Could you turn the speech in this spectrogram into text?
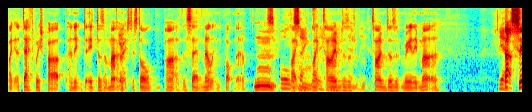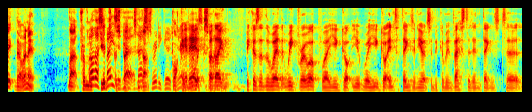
like a Death Wish part, and it it doesn't matter. Yeah. It's just all part of the same melting pot now. Mm. All the Like same like thing, time yeah, doesn't definitely. time doesn't really matter. Yeah. That's sick though, isn't it? Like from Oh, a that's kid's amazing, yeah, perspective, that's that's really good, Fucking yeah. It well is, but like because of the way that we grew up, where you got you where you got into things and you had to become invested in things to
